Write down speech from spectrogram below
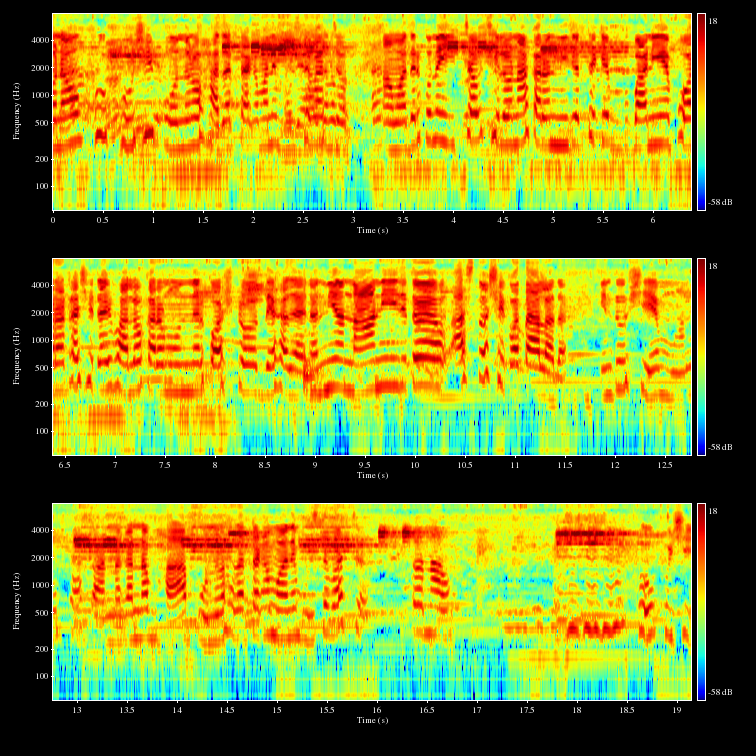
ওনাও খুব খুশি। পনেরো হাজার টাকা মানে বুঝতে পারছ? আমাদের কোনো ইচ্ছাও ছিল না, কারণ নিজের থেকে বানিয়ে পড়াটা সেটাই ভালো, কারণ অন্যের কষ্ট দেখা যায় না। নিয়ে না নিয়ে যেতে আসতো, সে কথা আলাদা। কিন্তু সে মানুষটা কান্না কান্না ভাব, পনেরো হাজার টাকা মানে বুঝতে পারছ? তো নাও। খুব খুশি।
